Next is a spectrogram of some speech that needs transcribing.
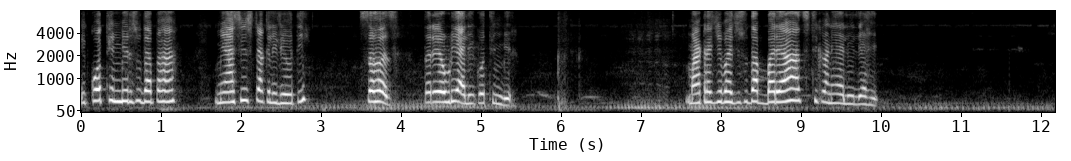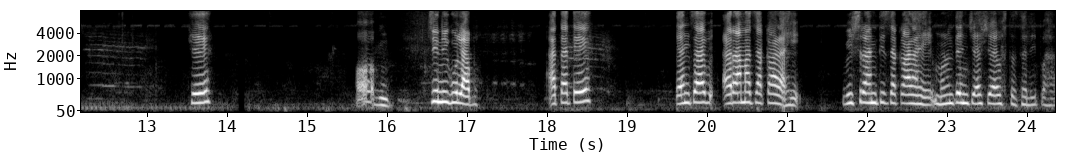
ही कोथिंबीर सुद्धा पहा मी अशीच टाकलेली होती. सहज तर एवढी आली कोथिंबीर. माठाची भाजी सुद्धा बऱ्याच ठिकाणी आलेली आहे. हे चिनी गुलाब. आता ते त्यांचा आरामाचा काळ आहे विश्रांतीचा काळ आहे म्हणून त्यांची अशी अवस्था झाली पहा.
